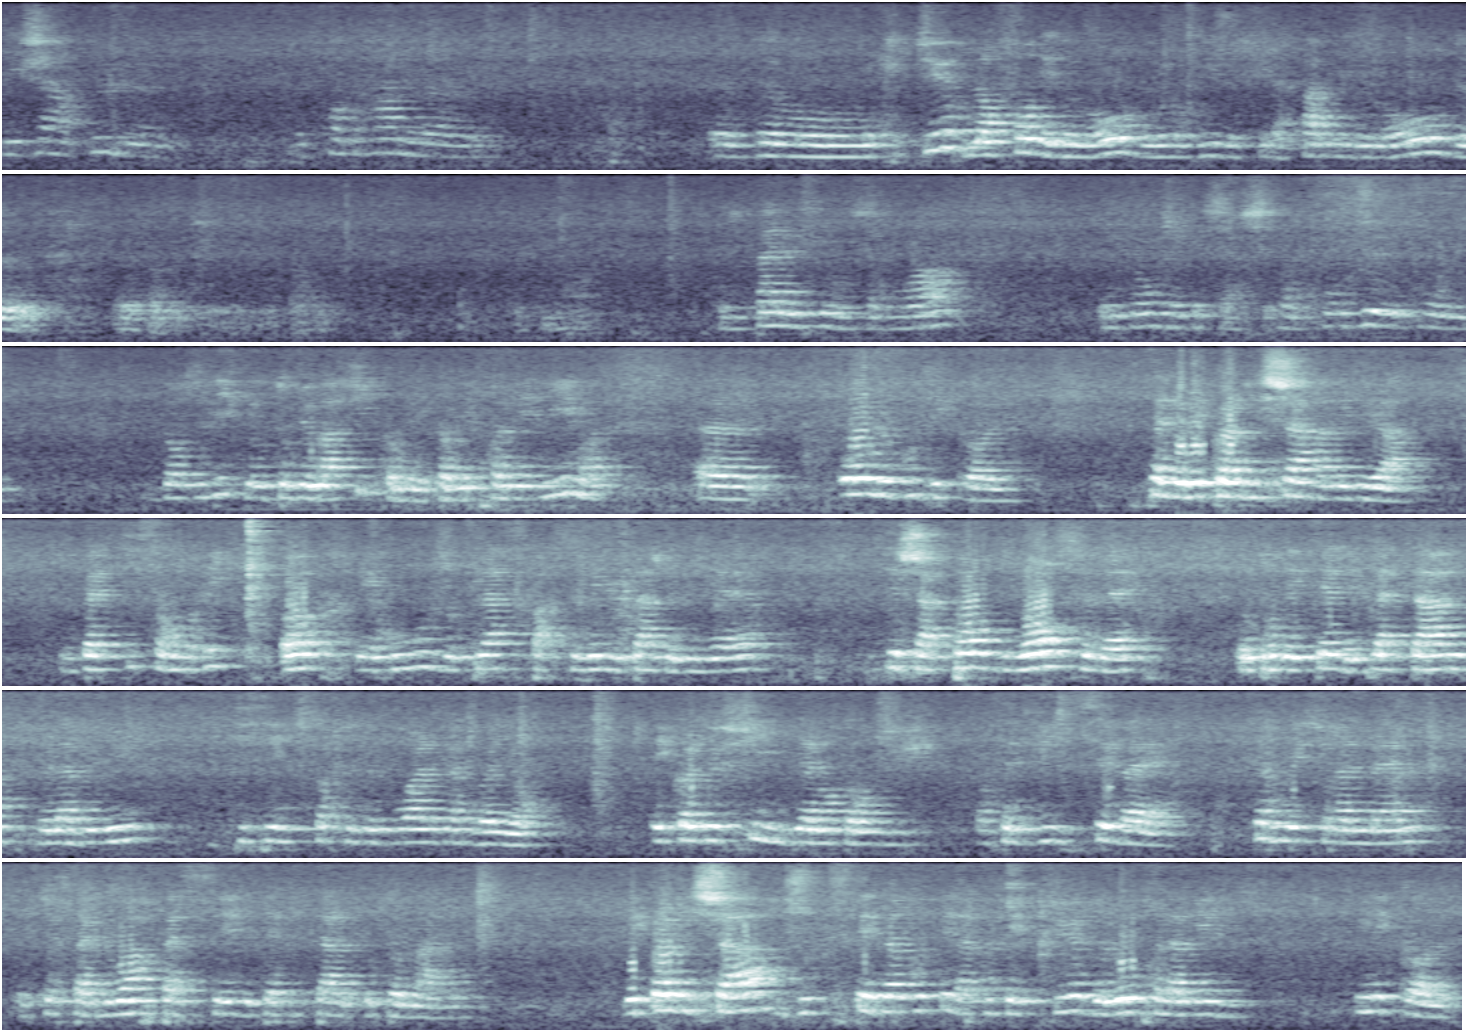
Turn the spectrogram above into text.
déjà un peu le programme euh, de mon écriture, L'enfant des deux mondes. Aujourd'hui, je suis la femme des deux mondes. Euh, je n'ai pas le livre sur moi. Et donc, été chercher. dans ce livre qui est autobiographique, comme les, premiers livres, euh, le goût d'école. Celle de l'école Richard à Médéa. Une bâtisse en briques, ocre et rouge, place parsemée de taches de lumière, s'échappant d'immenses fenêtres, autour desquelles les platanes de l'avenue tissaient une sorte de voile verdoyant. École de filles, bien entendu, dans cette ville sévère, fermée sur elle-même et sur sa gloire passée de capitale ottomane. L'école Richard jouxtait d'un côté la préfecture, de l'autre la mairie. Une école,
